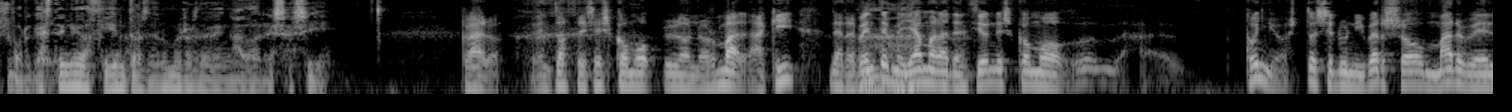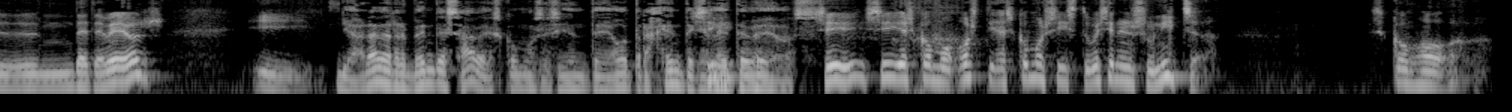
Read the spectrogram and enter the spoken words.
es porque has tenido cientos de números de Vengadores así. Claro, entonces es como lo normal. Aquí, de repente, me llama la atención, es como, coño, esto es el universo Marvel de TVOs y Y ahora de repente sabes cómo se siente otra gente que Sí. lee tebeos. Sí, sí, es como, hostia, es como si estuviesen en su nicho. Es como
